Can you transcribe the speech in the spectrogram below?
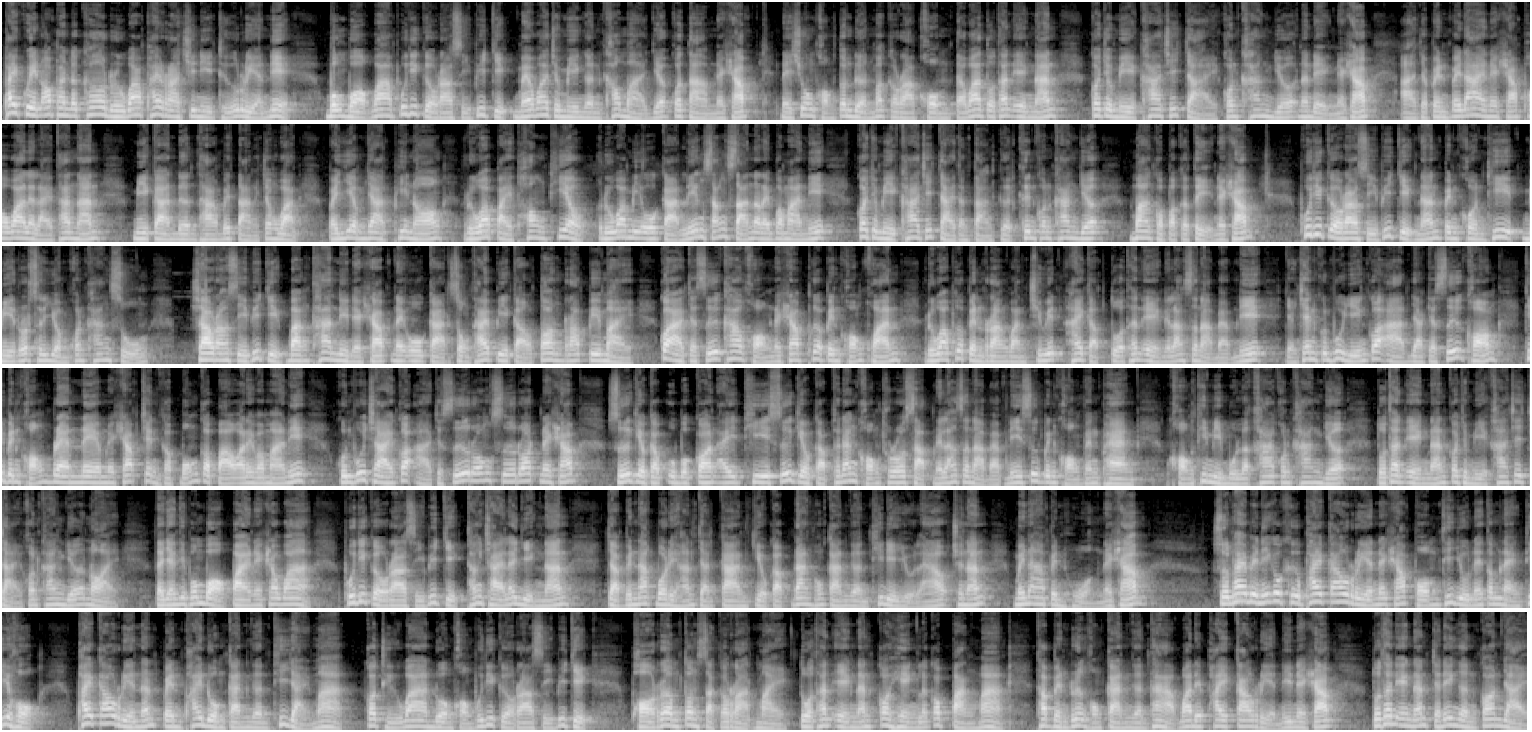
ไพ่ Queen of Pentacle หรือว่าไพ่ราชินีถือเหรียญนี่บ่งบอกว่าผู้ที่เกิดราศีพิจิก แม้ว่าจะมีเงินเข้ามาเยอะก็ตามนะครับ ในช่วงของต้นเดือนมกราคม แต่ว่าตัวท่านเองนั้นก็จะมีค่าใช้จ่ายค่อนข้างเยอะนั่นเองนะครับ อาจจะเป็นไปได้นะครับ เพราะว่าหลาย ๆ ท่านนั้น มีการเดินทางไปต่างจังหวัด ไปเยี่ยมญาติพี่น้อง หรือว่าไปท่องเที่ยว หรือว่ามีโอกาสเลี้ยงสังสรรค์อะไรประมาณนี้ ก็จะมีค่าใช้จ่ายต่างๆ เกิดขึ้นค่อนข้างเยอะมากกว่าปกตินะครับ ผู้ที่เกิดราศีพิจิกนั้นเป็นคนที่มีรสนิยมค่อนข้างสูง ชาวราศีพิจิกบางท่านนี่นะครับในโอกาสส่งท้ายปีเก่าต้อนรับปีใหม่ ก็อาจจะซื้อข้าวของนะครับเพื่อเป็นของขวัญ หรือว่าเพื่อเป็นรางวัลชีวิตให้กับตัวท่านเองในลักษณะแบบนี้ อย่างเช่น คุณผู้หญิงก็อาจอยากจะซื้อของที่เป็นของแบรนด์เนมนะครับเช่นกระโป๋องกระเป๋าอะไรประมาณนี้ คุณผู้ชายก็อาจจะซื้อรงซื้อรถนะครับซื้อเกี่ยวกับอุปกรณ์ไอทีซื้อเกี่ยวกับทางด้านของโทรศัพท์ในลักษณะแบบนี้ซึ่งเป็นของแพงๆ ของที่มีมูลค่าค่อนข้างเยอะ ตัวท่านเองนั้นก็จะมีค่าใช้จ่ายค่อนข้างเยอะหน่อย แต่อย่างที่ผมบอกไปนะครับว่า ผู้ที่เกิดราศีพิจิกทั้งชายและหญิงนั้น จะเป็นนักบริหารจัดการเกี่ยวกับด้านของการเงินที่ดีอยู่แล้ว ฉะนั้นไม่น่าเป็นห่วงนะครับ ส่วนไพ่ใบนี้ก็คือไพ่เก้าเหรียญนะครับ ผมที่อยู่ในตำแหน่งที่ 6 ไพ่เก้าเหรียญนั้นเป็นไพ่ดวงการเงินที่ใหญ่มาก ก็ถือว่าดวงของผู้ที่เกิดราศีพิจิก พอเริ่มต้นศักราชใหม่ ตัวท่านเองนั้นก็เฮงแล้วก็ปังมาก ถ้าเป็นเรื่องของการเงินถ้าหากว่าได้ไพ่เก้าเหรียญนี้นะครับ ตัวท่านเองนั้นจะได้เงินก้อนใหญ่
